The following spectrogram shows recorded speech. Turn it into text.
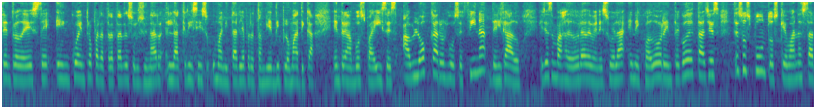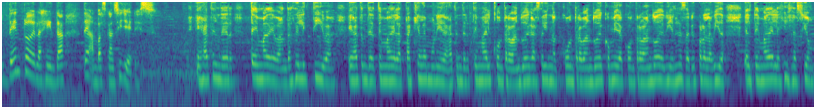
dentro de este encuentro para tratar de solucionar la crisis humanitaria, pero también diplomática entre ambos países. Habló Carol Josefina Delgado, ella es embajadora de Venezuela en Ecuador, entregó detalles de esos puntos que van a estar dentro de la agenda de ambas cancilleres es atender temas de bandas delictivas, es atender temas del ataque a la moneda, es atender temas del contrabando de gasolina, contrabando de comida, contrabando de bienes necesarios para la vida, el tema de legislación.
